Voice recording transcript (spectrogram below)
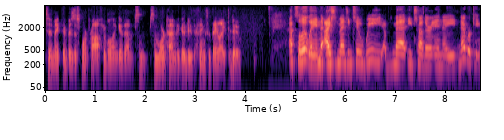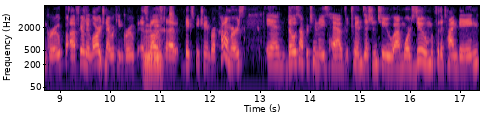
to make their business more profitable and give them some some more time to go do the things that they like to do. Absolutely. And I should mention too, we met each other in a networking group, a fairly large networking group, as mm-hmm. well as the Bixby Chamber of Commerce. And those opportunities have transitioned to uh, more Zoom for the time being.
